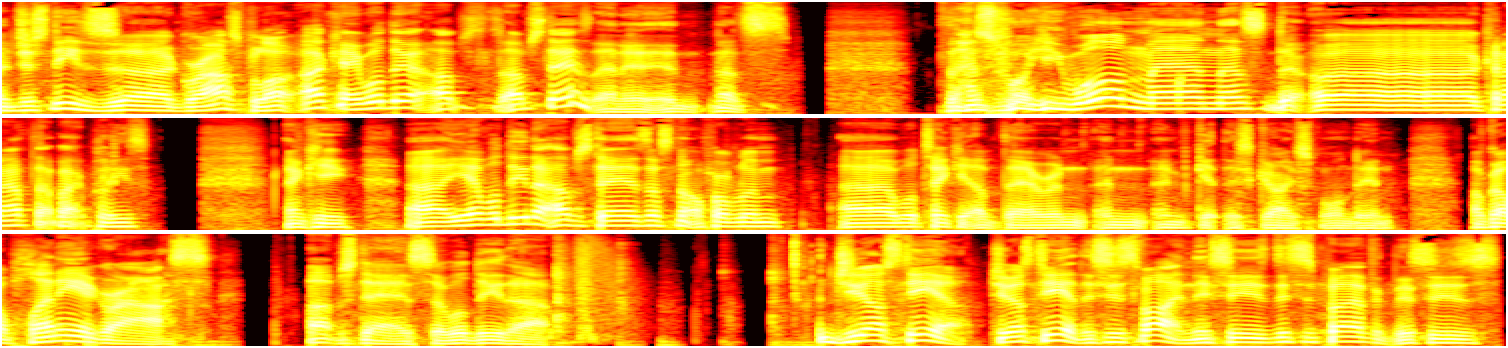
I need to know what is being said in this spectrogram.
It just needs uh, grass block. Okay, we'll do it up, upstairs then. It, it, that's that's what you want, man. That's uh. Can I have that back, please? Thank you. Uh, yeah, we'll do that upstairs. That's not a problem. Uh, we'll take it up there and, and, and get this guy spawned in. I've got plenty of grass upstairs, so we'll do that. Just here, just here. This is fine. This is this is perfect. This is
